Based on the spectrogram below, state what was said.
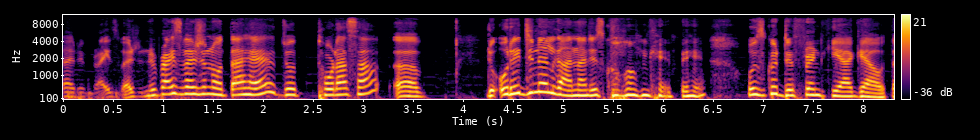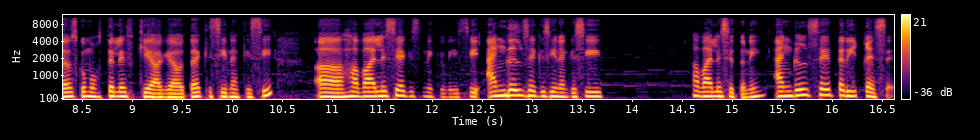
रिप्राइज वर्जन रिप्राइज वर्जन होता है जो थोड़ा सा जो ओरिजिनल गाना जिसको हम कहते हैं, उसको डिफरेंट किया गया होता है, उसको मुख्तलिफ़ किया गया होता है किसी ना किसी हवाले से या किसी न किसी एंगल से किसी ना किसी, हवाले से तो नहीं एंगल से, तरीके से।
